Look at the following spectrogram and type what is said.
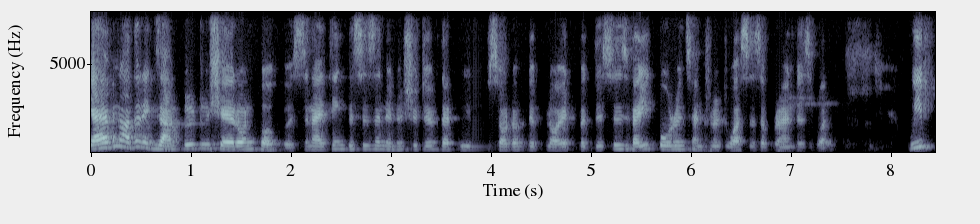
I have another example to share on purpose. And I think this is an initiative that we've sort of deployed, but this is very core and central to us as a brand as well. We've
